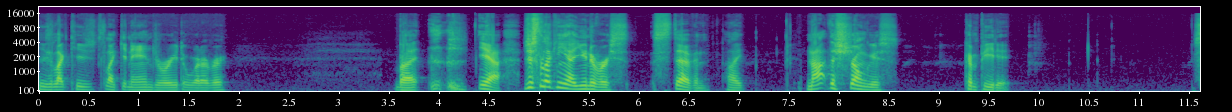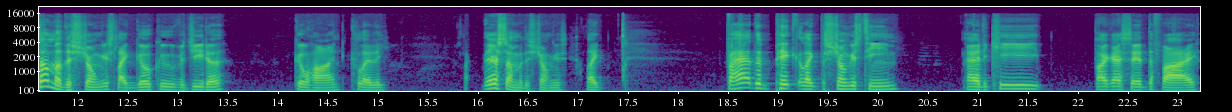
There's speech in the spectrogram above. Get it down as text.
He's like he's like an android or whatever. But yeah, just looking at Universe Seven, like not the strongest competed. Some of the strongest, like Goku, Vegeta, Gohan, clearly, they're some of the strongest. Like if I had to pick like the strongest team, I had to keep, like I said, the five:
